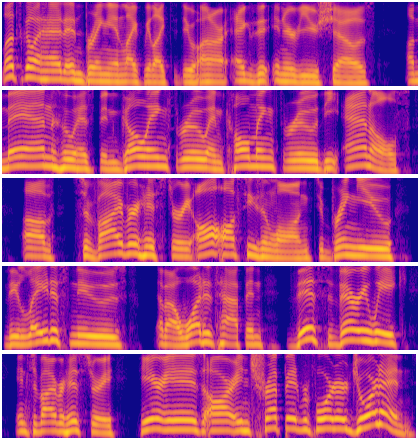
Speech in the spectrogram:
let's go ahead and bring in, like we like to do on our exit interview shows, a man who has been going through and combing through the annals of Survivor history all off season long to bring you the latest news about what has happened this very week in Survivor history. Here is our intrepid reporter, Jordan.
